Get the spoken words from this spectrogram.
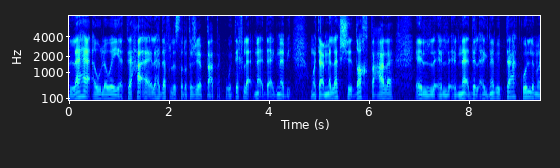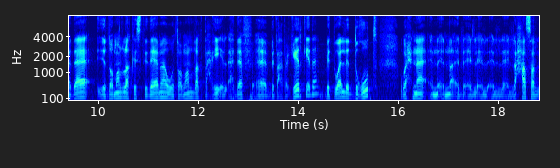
لها أولوية تحقق الأهداف الاستراتيجية بتاعتك وتخلق نقد أجنبي وما تعملكش ضغط على ال ال النقد الأجنبي بتاعك كل ما ده يضمن لك استدامة وضمن لك تحقيق الأهداف آه، بتاعتك. غير كده بتولد ضغوط وإحنا اللي حصل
